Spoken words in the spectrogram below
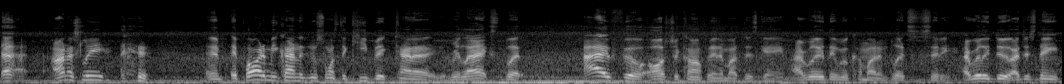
uh, honestly, and, and, part of me kind of just wants to keep it kind of relaxed, but I feel ultra confident about this game. I really think we'll come out and blitz the city. I really do. I just think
